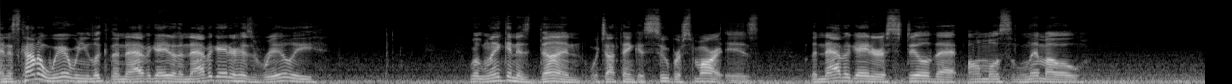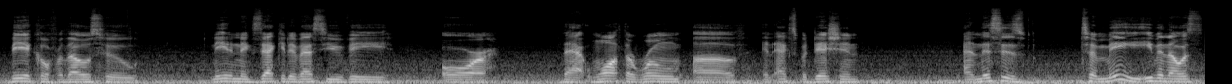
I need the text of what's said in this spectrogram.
And it's kind of weird when you look at the Navigator. The Navigator has really, what Lincoln has done, which I think is super smart, is the Navigator is still that almost limo vehicle for those who need an executive SUV or that want the room of an Expedition. And this is, to me, even though it's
